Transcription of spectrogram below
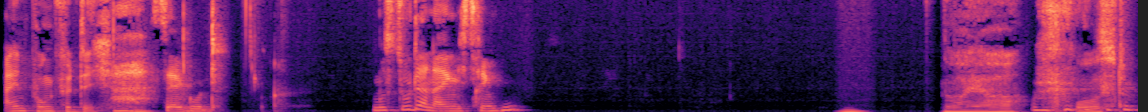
Ein Punkt für dich. Ah, sehr gut. Musst du dann eigentlich trinken? Naja, Prost.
